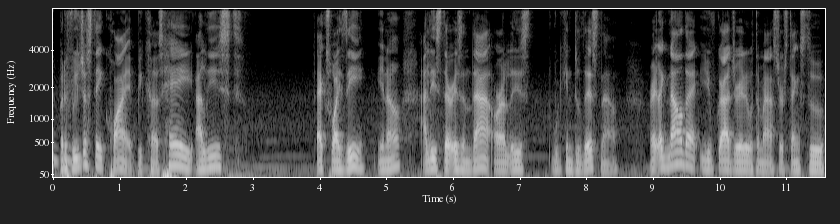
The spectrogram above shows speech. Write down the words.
But if we mm-hmm. just stay quiet because hey, at least XYZ, you know, at least there isn't that or at least we can do this now. Right? Like now that you've graduated with a master's thanks to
